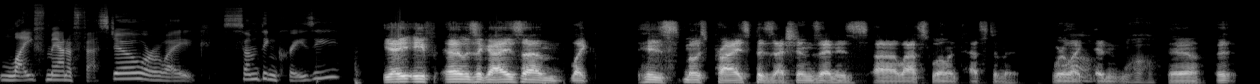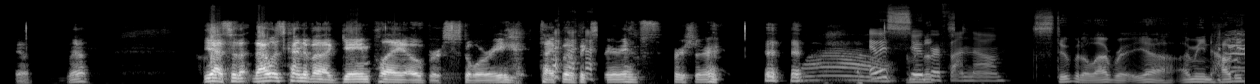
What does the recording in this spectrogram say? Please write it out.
life manifesto or like something crazy Yeah, if it was a guy's um like his most prized possessions and his uh, last will and testament were like hidden. Whoa. Yeah, it- yeah, yeah, yeah. So that that was kind of a gameplay over story type of experience for sure. Wow. it was I mean, super fun though Stupid elaborate. Yeah. I mean, how did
